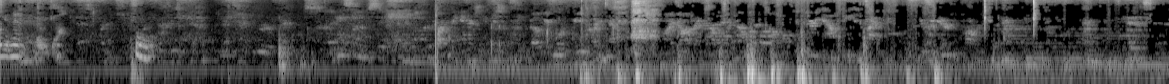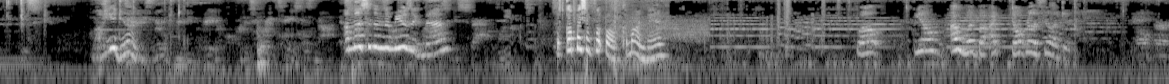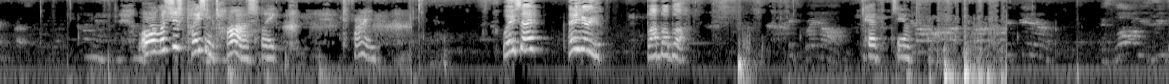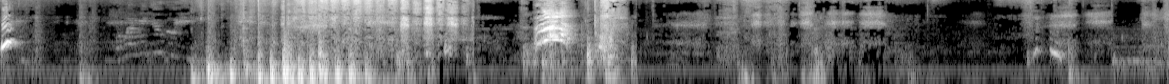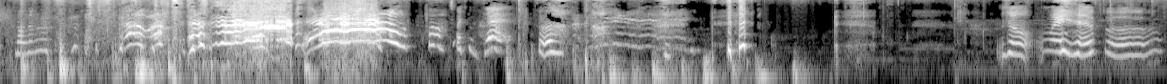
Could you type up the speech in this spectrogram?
in. There we go. Ooh. What are you doing? I'm listening to music, man. Let's go play some football. Come on, man. Well, you know, I would, but I don't really feel like it. Or let's just play some toss. Like, it's fine. What do you say? I didn't hear you. Blah blah blah. Okay, see ya. No, no, no. It's like you're dead. No, my headphones.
